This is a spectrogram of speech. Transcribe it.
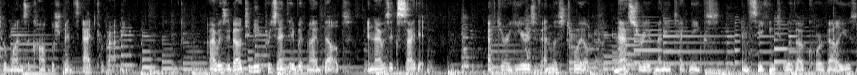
to one's accomplishments at karate. I was about to be presented with my belt, and I was excited. After years of endless toil, mastery of many techniques, and seeking to live out core values,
